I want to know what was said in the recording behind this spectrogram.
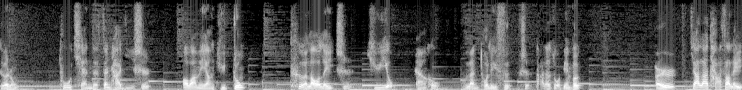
德容，突前的三叉戟是奥巴梅扬居中。特劳雷是居右，然后弗兰托雷斯是打的左边锋，而加拉塔萨雷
